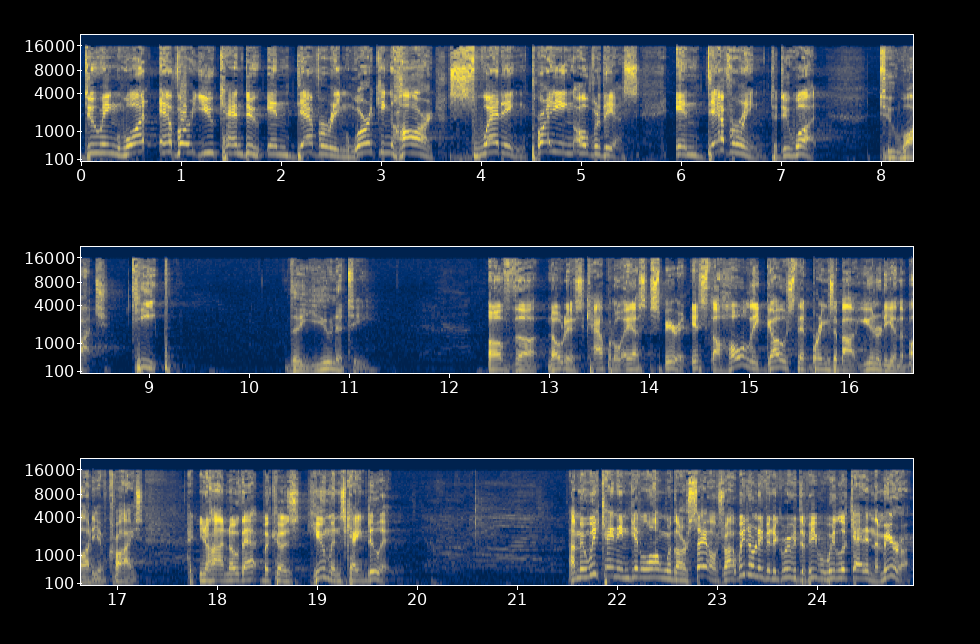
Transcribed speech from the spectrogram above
Doing whatever you can do. Endeavoring. Working hard. Sweating. Praying over this. Endeavoring to do what? To watch. Keep the unity of the, notice, capital S Spirit. It's the Holy Ghost that brings about unity in the body of Christ. You know how I know that? Because humans can't do it. I mean, we can't even get along with ourselves, right? We don't even agree with the people we look at in the mirror.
